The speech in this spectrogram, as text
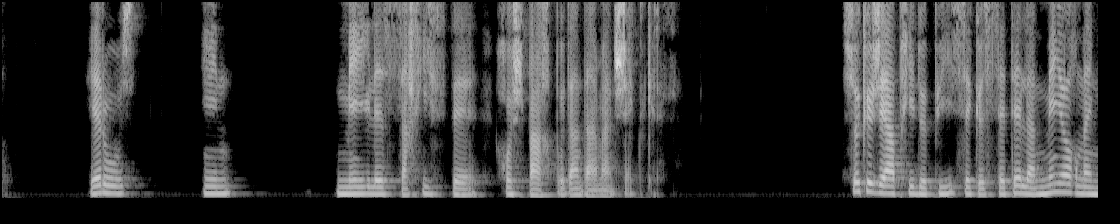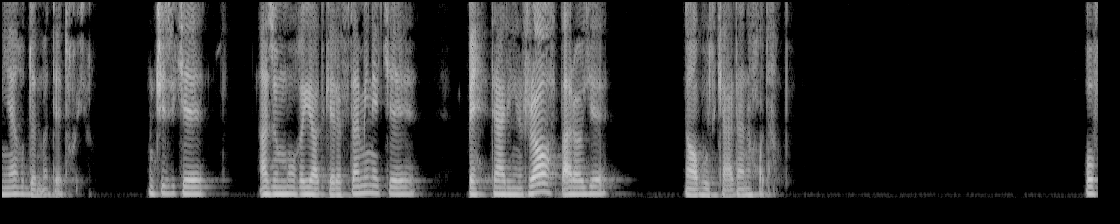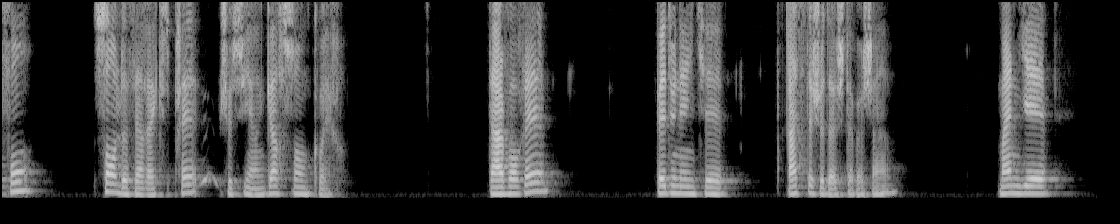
یه روز این میل سخیف به خوشبخت بودن در من شکل گرفت. Ce que j'ai appris depuis, c'est que c'était la meilleure manière de me détruire. اون چیزی که از اون موقع یاد گرفتم اینه که بهترین راه برای نابود کردن خودم بود. Au fond, sans le faire exprès, je suis un garçon cohérent. در واقع بدون اینکه قصدشو داشته باشم من یه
